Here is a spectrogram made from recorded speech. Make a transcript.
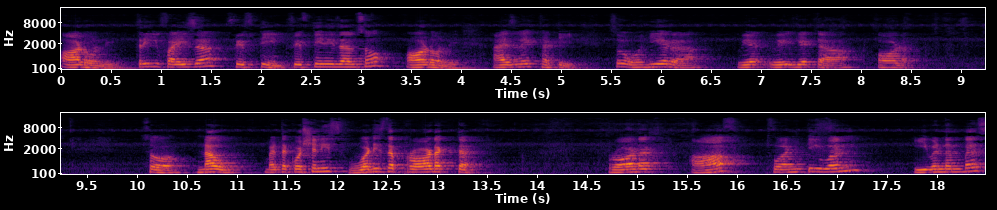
odd only. 3 5 is a 15 15 is also odd only. As like 30 so here uh, we will get a odd. So now but the question is what is the product? Product of 21 even numbers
